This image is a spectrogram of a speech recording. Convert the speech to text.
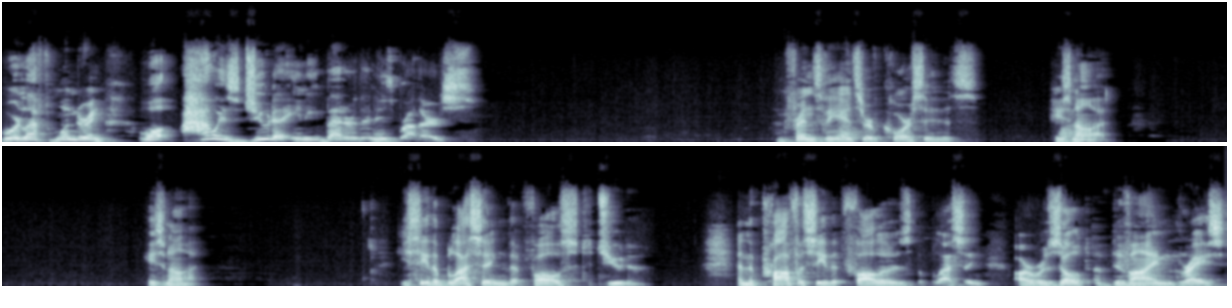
we're left wondering, well, how is Judah any better than his brothers? And friends, the answer, of course, is he's not. He's not. You see, the blessing that falls to Judah and the prophecy that follows the blessing are a result of divine grace,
